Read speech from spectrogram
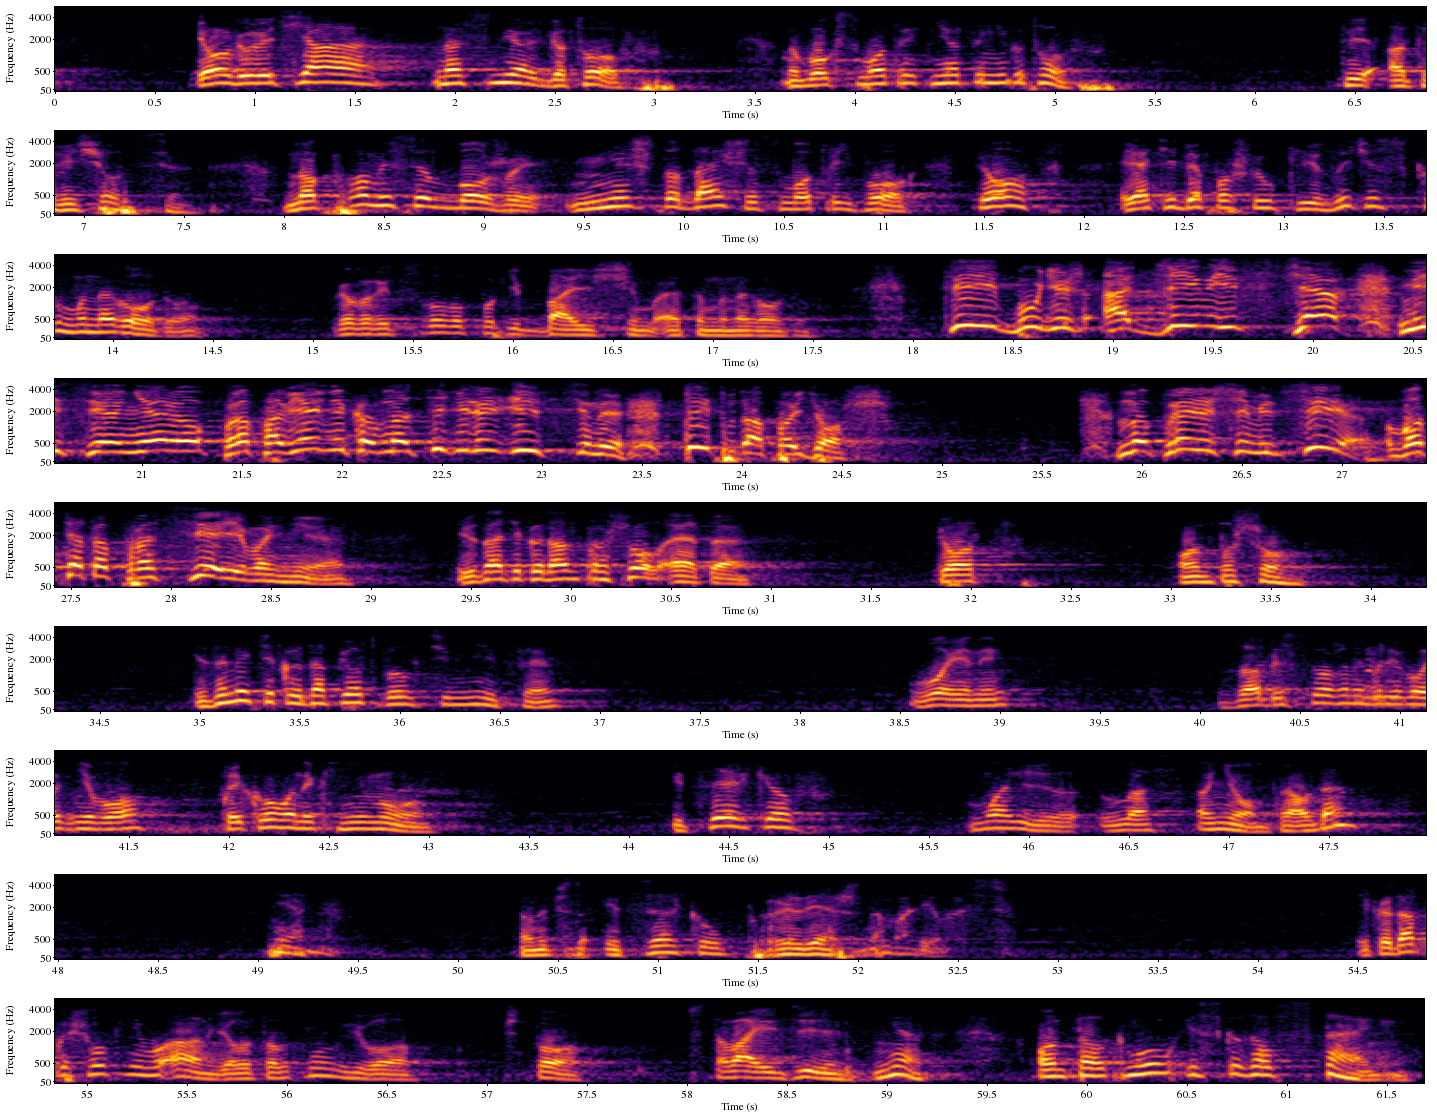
И он говорит, я на смерть готов. Но Бог смотрит, нет, ты не готов. Ты отречешься. Но промысел Божий, не что дальше смотрит Бог. Петр, я тебя пошлю к языческому народу, говорит слово погибающим этому народу. Ты будешь один из тех миссионеров, проповедников, носителей истины. Ты туда пойдешь. Но прежде чем идти, вот это просеивание. И знаете, когда он прошел это, Петр, он пошел. И заметьте, когда Петр был в темнице, воины за обе стороны были от него, прикованы к нему. И церковь молилась о нем, правда? Нет. Там написано, и церковь прилежно молилась. И когда пришел к нему ангел и толкнул его, что, вставай, иди. Нет. Он толкнул и сказал, встань.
